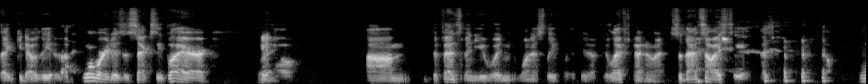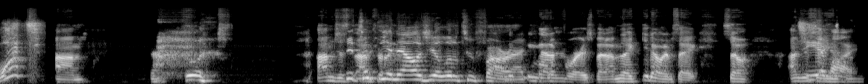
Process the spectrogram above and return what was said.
like you know the, right. forward is a sexy player you know, um, defenseman you wouldn't want to sleep with, you know, if your life depended on it. So that's how I see it. what? Um, I'm just. You took I'm the analogy a little too far. I'm metaphors, but I'm like, you know what I'm saying. So I'm just TMI. saying.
